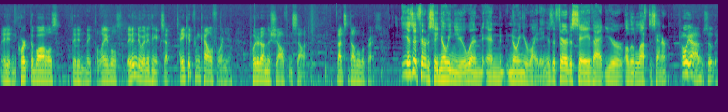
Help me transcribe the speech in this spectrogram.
they didn't cork the bottles, they didn't make the labels, they didn't do anything except take it from California, put it on the shelf and sell it. That's double the price. Is it fair to say, knowing you and, and knowing your writing, is it fair to say that you're a little left to center? Oh yeah, absolutely.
